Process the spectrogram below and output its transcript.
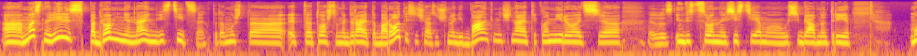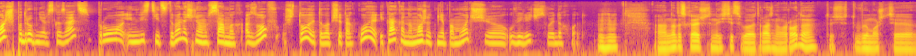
А, мы остановились подробнее на инвестициях, потому что это то, что набирает обороты сейчас, очень многие банки начинают рекламировать э, инвестиционные системы у себя внутри. Можешь подробнее рассказать про инвестиции? Давай начнем с самых азов. Что это вообще такое и как оно может мне помочь э, увеличить свой доход? Угу. Надо сказать, что инвестиции бывают разного рода. То есть вы можете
